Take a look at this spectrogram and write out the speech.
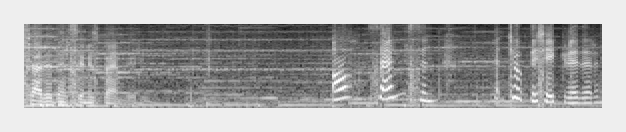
Müsaade ederseniz ben vereyim. Oh, sen misin? Çok teşekkür ederim.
